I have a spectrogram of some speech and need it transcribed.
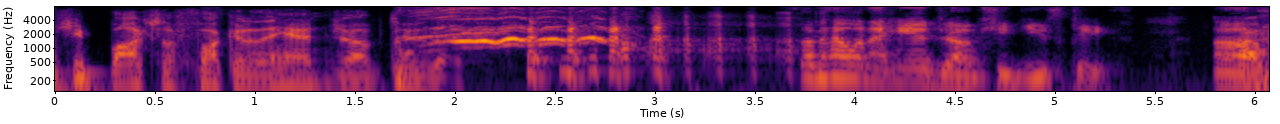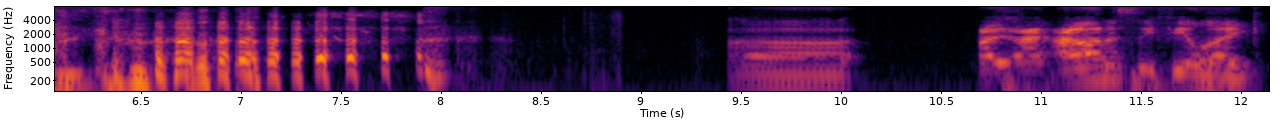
She botched the fuck out of the hand job too, though. somehow in a hand job she'd use teeth. Um, uh, I, I, honestly feel like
